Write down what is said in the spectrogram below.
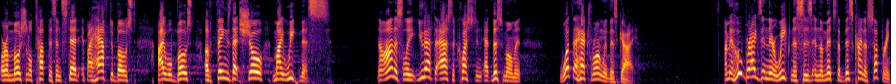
or emotional toughness. Instead, if I have to boast, I will boast of things that show my weakness. Now, honestly, you have to ask the question at this moment what the heck's wrong with this guy? I mean, who brags in their weaknesses in the midst of this kind of suffering?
